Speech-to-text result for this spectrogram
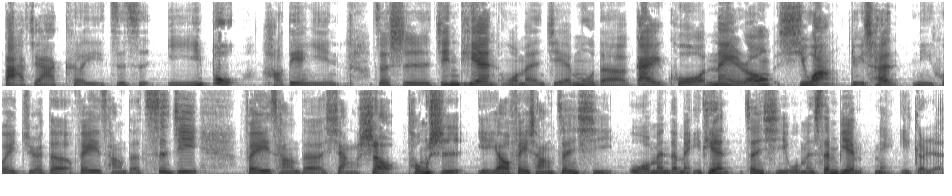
大家可以支持一步。好电影，这是今天我们节目的概括内容。希望旅程你会觉得非常的刺激，非常的享受，同时也要非常珍惜我们的每一天，珍惜我们身边每一个人。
